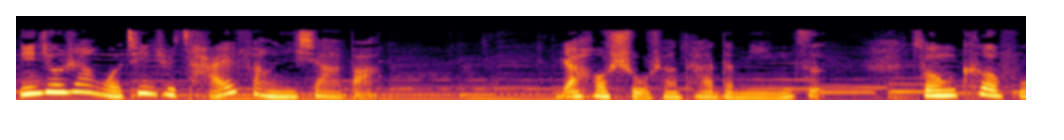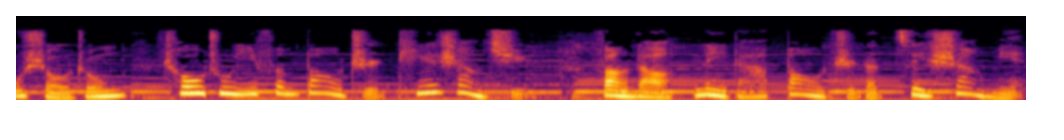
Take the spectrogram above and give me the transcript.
您就让我进去采访一下吧”，然后署上他的名字，从客服手中抽出一份报纸贴上去，放到那沓报纸的最上面。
